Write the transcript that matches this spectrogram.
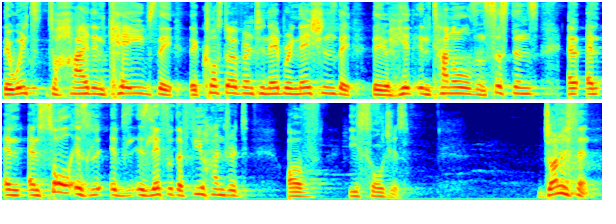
they went to hide in caves, they, they crossed over into neighboring nations, they, they hid in tunnels and cisterns, and, and, and, and Saul is, is left with a few hundred of these soldiers. Jonathan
